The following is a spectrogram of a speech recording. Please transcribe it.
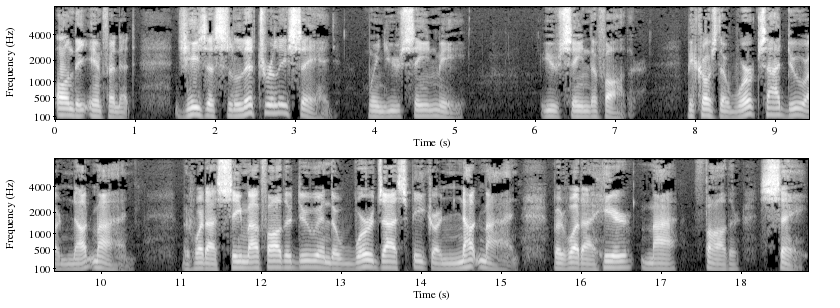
on the infinite. Jesus literally said, When you've seen me, you've seen the Father. Because the works I do are not mine, but what I see my Father do and the words I speak are not mine, but what I hear my Father say.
